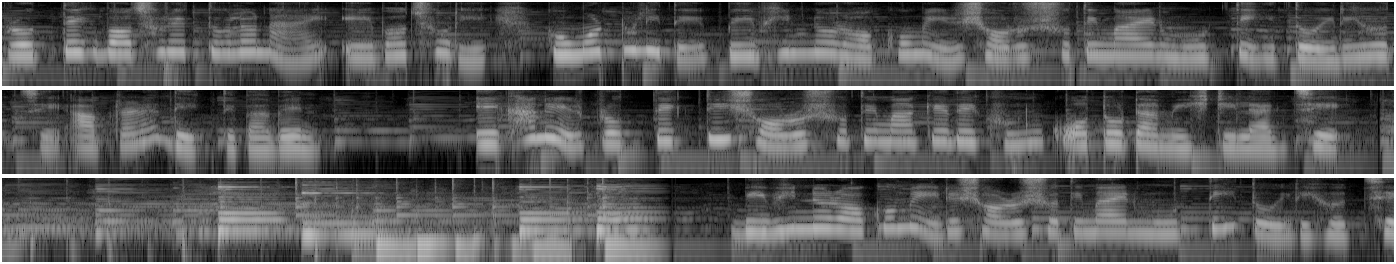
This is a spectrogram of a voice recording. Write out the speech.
প্রত্যেক বছরের তুলনায় এবছরে কুমোরটুলিতে বিভিন্ন রকমের সরস্বতী মায়ের মূর্তি তৈরি হচ্ছে, আপনারা দেখতে পাবেন। এখানের প্রত্যেকটি সরস্বতী মাকে দেখুন কতটা মিষ্টি লাগছে। বিভিন্ন রকমের সরস্বতী মায়ের মূর্তি তৈরি হচ্ছে।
